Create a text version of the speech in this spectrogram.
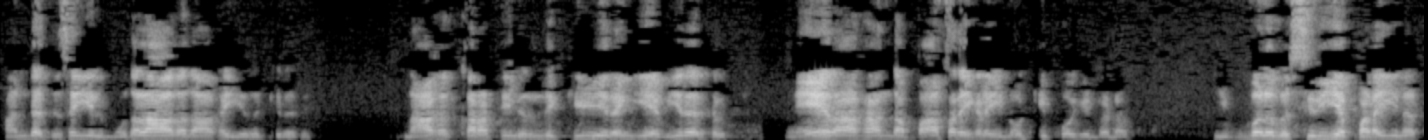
அந்த திசையில் முதலாவதாக இருக்கிறது. நாகக்கரத்தில் இருந்து கீழிறங்கிய வீரர்கள் நேராக அந்த பாசறைகளை நோக்கி போகின்றனர். இவ்வளவு சிறிய படையினர்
